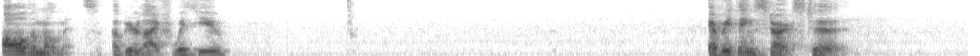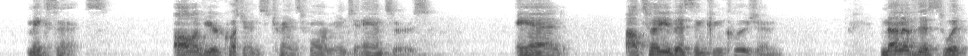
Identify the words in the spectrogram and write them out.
all the moments of your life with you, everything starts to make sense. All of your questions transform into answers. And I'll tell you this in conclusion none of this would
